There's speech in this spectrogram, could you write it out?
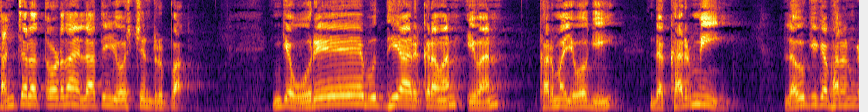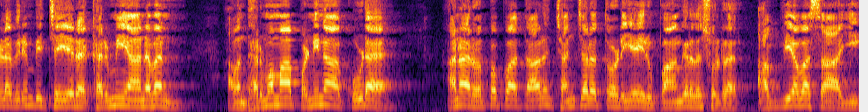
சஞ்சலத்தோடு தான் எல்லாத்தையும் யோசிச்சுட்டு இருப்பா இங்கே ஒரே புத்தியாக இருக்கிறவன் இவன் கர்மயோகி. இந்த கர்மி லௌகிக பலன்களை விரும்பி செய்கிற கர்மியானவன் அவன் தர்மமாக பண்ணினா கூட ஆனால் எப்போ பார்த்தாலும் சஞ்சலத்தோடையே இருப்பாங்கிறத சொல்கிறார் அவ்வவசாயி.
